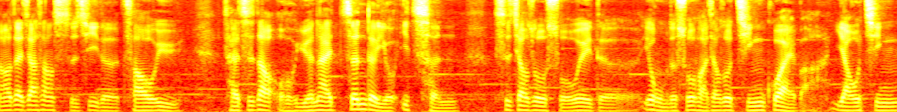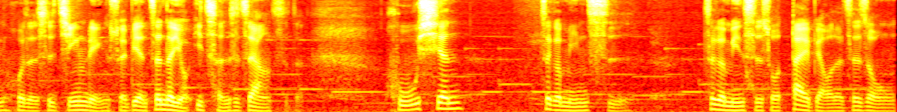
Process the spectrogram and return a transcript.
然后再加上实际的遭遇，才知道哦，原来真的有一层是叫做所谓的，用我们的说法叫做精怪吧，妖精或者是精灵，随便，真的有一层是这样子的。狐仙这个名词，这个名词所代表的这种，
